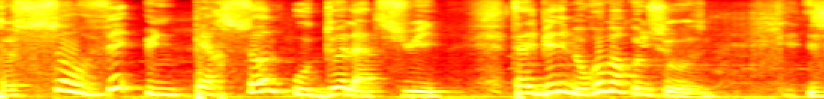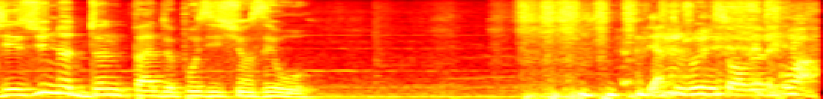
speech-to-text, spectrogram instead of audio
De sauver une personne ou de la tuer? T'as bien aimé remarque une chose Jésus ne donne pas de position zéro. Il y a toujours une histoire de choix.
